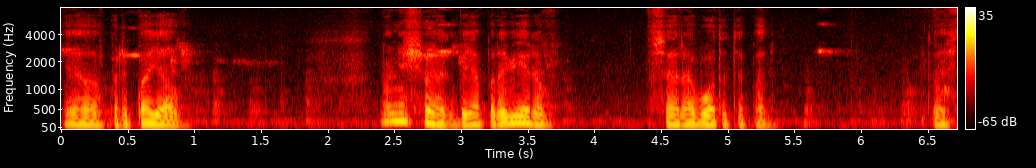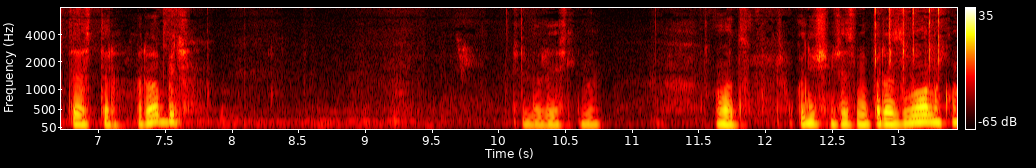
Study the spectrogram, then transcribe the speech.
Я його припаяв. Ну нічого, якби я перевірив, Все робота тепер. Тобто тестер робить. Чи даже якщо ми. От, включимо зараз ми перезвонку.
